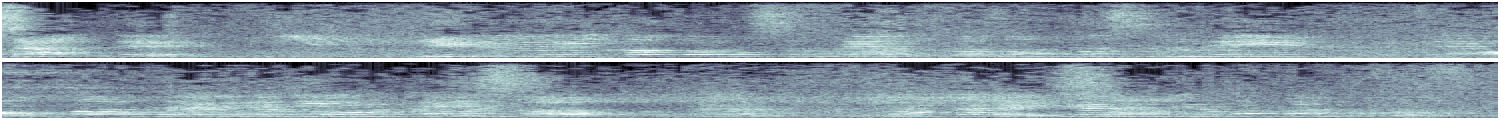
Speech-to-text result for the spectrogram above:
Sen de birileri kazansın veya kazanmasın değil, Allah'a ödediğin hesabı. Razı olsun.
